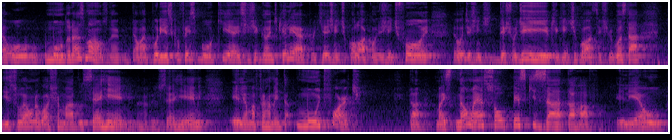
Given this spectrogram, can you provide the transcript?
o, o mundo nas mãos, né? Então é por isso que o Facebook é esse gigante que ele é, porque a gente coloca onde a gente foi, onde a gente deixou de ir, o que a gente gosta, deixou de gostar. Isso é um negócio chamado CRM, né? E o CRM, ele é uma ferramenta muito forte, tá? Mas não é só o pesquisar, tá, Rafa? Ele é o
